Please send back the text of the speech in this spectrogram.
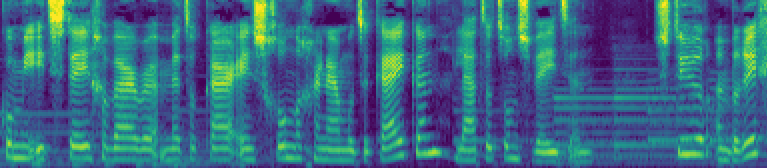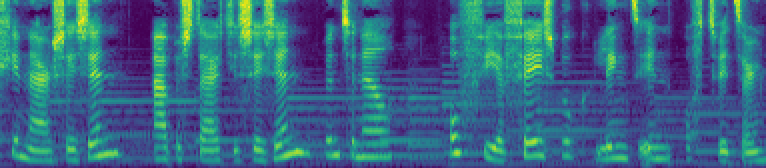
Kom je iets tegen waar we met elkaar eens grondiger naar moeten kijken? Laat het ons weten. Stuur een berichtje naar czen, of via Facebook, LinkedIn of Twitter.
